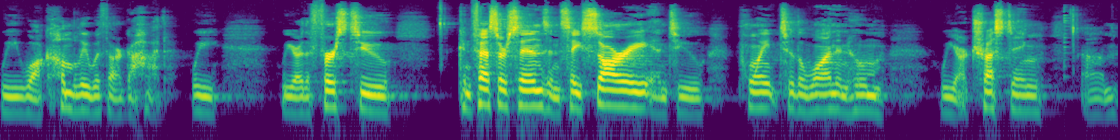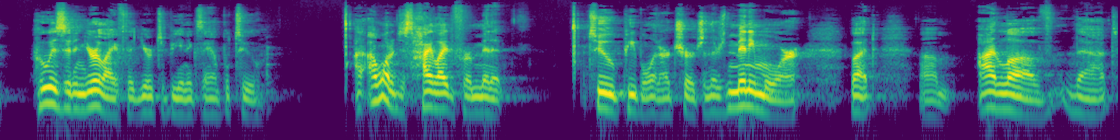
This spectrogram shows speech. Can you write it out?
we walk humbly with our God. We, we are the first to confess our sins and say sorry and to point to the one in whom we are trusting. Um, who is it in your life that you're to be an example to? I, I want to just highlight for a minute two people in our church, and there's many more, but um, I love that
